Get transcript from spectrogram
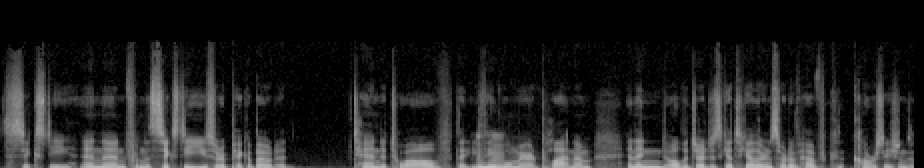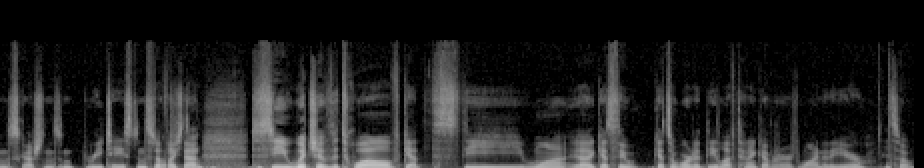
60, and then from the 60 you sort of pick about a 10 to 12 that you think Mhm. will merit platinum, and then all the judges get together and sort of have c- conversations and discussions and retaste and stuff like that to see which of the 12 gets the one uh, gets the gets awarded the lieutenant governor's wine of the year. So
